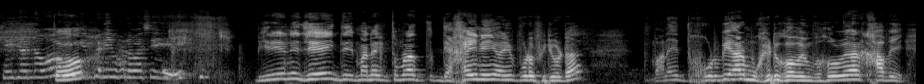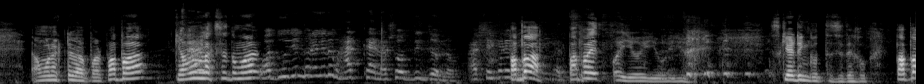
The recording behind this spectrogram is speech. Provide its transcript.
সেই জন্য ও তো? বিরিয়ানি ভালোবাসে। বিরিয়ানি যেই দে- মানে তোমরা দেখাই নেই আমি পুরো ভিডিওটা। মানে ধরবে আর মুখে ঢুকাবে ধরবে আর খাবে এমন একটা ব্যাপার। পাপা কেমন লাগছে তোমার? ও দুদিন ধরে কিন্তু ভাত খায় না সর্দির জন্য। আর সেখানে পাপা বিরিয়ানি পাপা ওই ওই ওই। স্কেটিং করতেছে দেখো। পাপা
